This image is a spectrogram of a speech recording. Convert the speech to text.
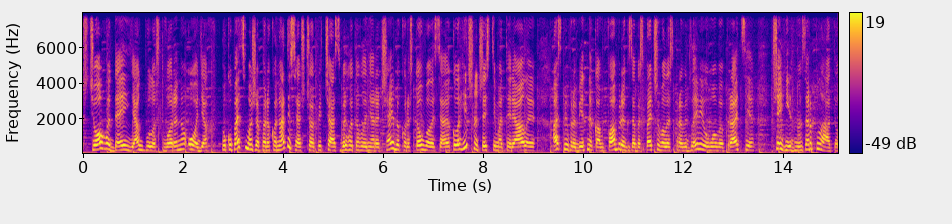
з чого, де і як було створено одяг. Покупець може переконатися, що під час виготовлення речей використовувалися екологічно чисті матеріали, а співробітникам фабрик забезпечували справедливі умови праці чи гідну зарплату.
